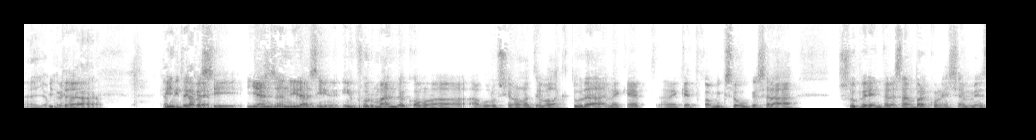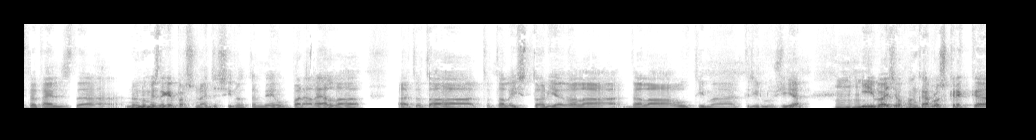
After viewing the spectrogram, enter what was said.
Eh? Jo Pinta- crec que, que Pinta, que bé. sí. I ja ens aniràs in- informant de com eh, evoluciona la teva lectura en aquest, en aquest còmic. Segur que serà super interessant per conèixer més detalls de, no només d'aquest personatge, sinó també un paral·lel a, a tota, tota la història de la, de la última trilogia. Mhm. I vaja, Juan Carlos, crec que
